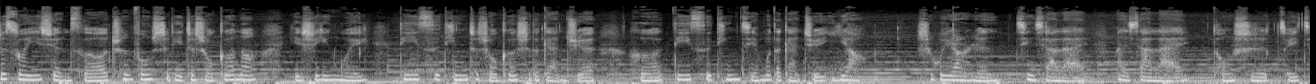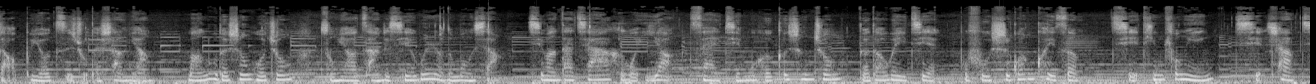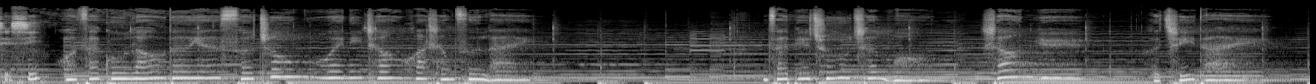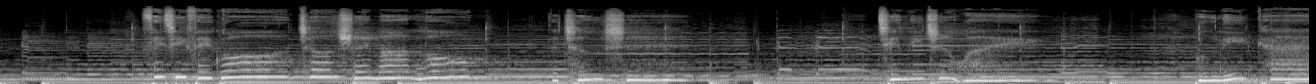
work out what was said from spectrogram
之所以选择《春风十里》这首歌呢，也是因为第一次听这首歌时的感觉和第一次听节目的感觉一样，是会让人静下来、慢下来，同时嘴角不由自主的上扬。忙碌的生活中，总要藏着些温柔的梦想。希望大家和我一样，在节目和歌声中得到慰藉，不负时光馈赠。且听风吟，且唱且惜。我在古老的夜色中为你唱花香自来，在别处沉默、相遇和期待。飞机飞过车水马龙的城市，千里之外不离开。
